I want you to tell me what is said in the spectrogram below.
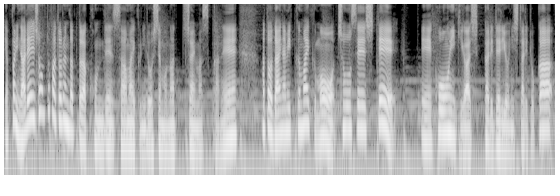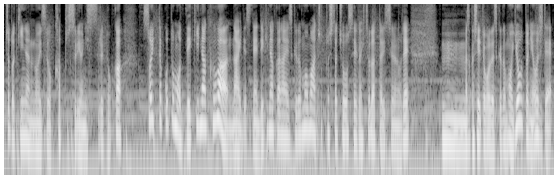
やっぱりナレーションとか撮るんだったらコンデンサーマイクにどうしてもなっちゃいますかね。あとはダイナミックマイクも調整して、えー高音域がしっかり出るようにしたりとか、ちょっと気になるノイズをカットするようにするとか、そういったこともできなくはないですね。できなくはないですけども、まあちょっとした調整が必要だったりするので、うーん、難しいところですけども、用途に応じて、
